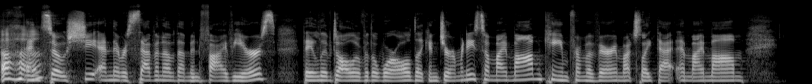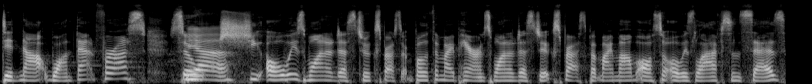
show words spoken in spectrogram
uh-huh. and so she and there were seven of them in five years. They lived all over the world, like in Germany. So my mom came from a very very much like that. And my mom did not want that for us. So yeah. she always wanted us to express it. Both of my parents wanted us to express, but my mom also always laughs and says,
